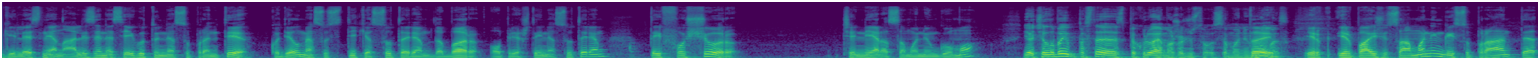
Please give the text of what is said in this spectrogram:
gilesnė analizė, nes jeigu tu nesupranti, kodėl mes susitikę sutarėm dabar, o prieš tai nesutarėm, tai for sure čia nėra samoningumo. Jo, čia labai pas tave spekuliuojama žodžiu samoningumas. Taip. Ir, ir pavyzdžiui, sąmoningai suprantė,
